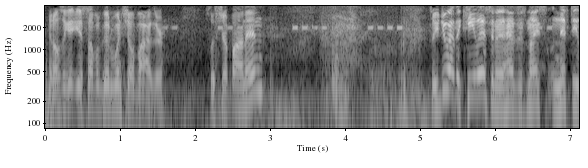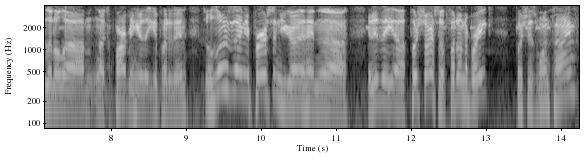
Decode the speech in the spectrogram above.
and also get yourself a good windshield visor. So let's jump on in. So you do have the keyless, and it has this nice nifty little um, uh, compartment here that you can put it in. So as long as it's on your person, you go ahead and, uh, it is a uh, push start, so foot on the brake, push this one time,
